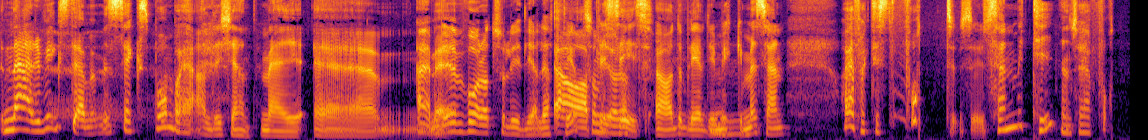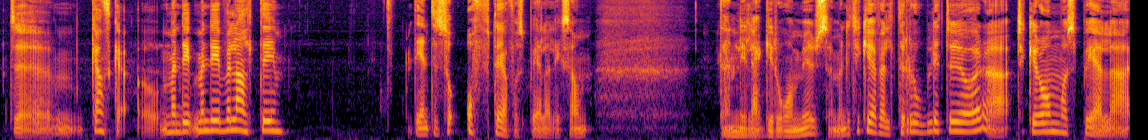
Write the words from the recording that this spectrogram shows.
Nervig stämmer, men sexbomb har jag aldrig känt mig. Eh, Nej, men det är vårat solidliga lätthet ja, som precis. gör att... Ja, då blev det ju mycket. Mm. Men sen har jag faktiskt fått, sen med tiden så har jag fått eh, ganska, men det, men det är väl alltid, det är inte så ofta jag får spela liksom den lilla gråmusen. Men det tycker jag är väldigt roligt att göra. Jag tycker om att spela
